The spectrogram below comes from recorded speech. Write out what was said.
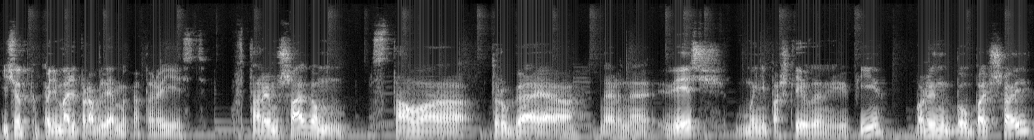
и четко понимали проблемы, которые есть. Вторым шагом стала другая, наверное, вещь. Мы не пошли в MVP. Рынок был большой,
